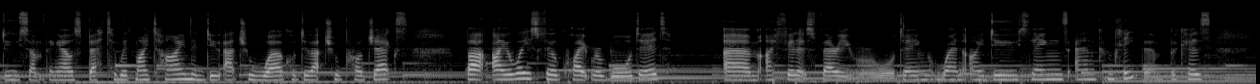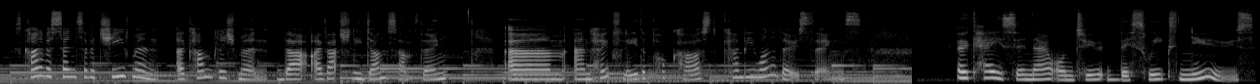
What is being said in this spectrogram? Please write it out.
do something else better with my time than do actual work or do actual projects. But I always feel quite rewarded. Um, I feel it's very rewarding when I do things and complete them because it's kind of a sense of achievement, accomplishment that I've actually done something. Um, and hopefully, the podcast can be one of those things. Okay, so now on to this week's news.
